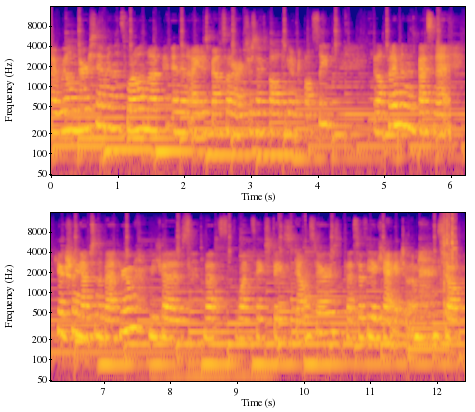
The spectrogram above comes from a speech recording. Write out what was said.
I will nurse him and then swaddle him up and then I just bounce on our exercise ball to get him to fall asleep. Then I'll put him in the bassinet. He actually naps in the bathroom because that's one safe space downstairs that Sophia can't get to him. So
